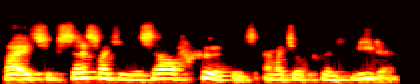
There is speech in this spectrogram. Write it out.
bij het succes wat je jezelf gunt en wat je ook kunt bieden.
